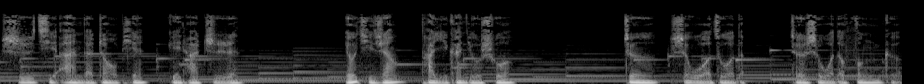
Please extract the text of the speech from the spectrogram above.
失窃案的照片给他指认，有几张他一看就说：“这是我做的，这是我的风格。”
